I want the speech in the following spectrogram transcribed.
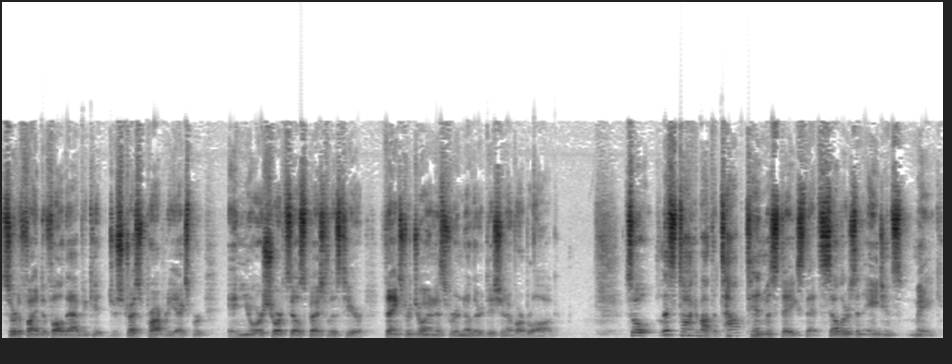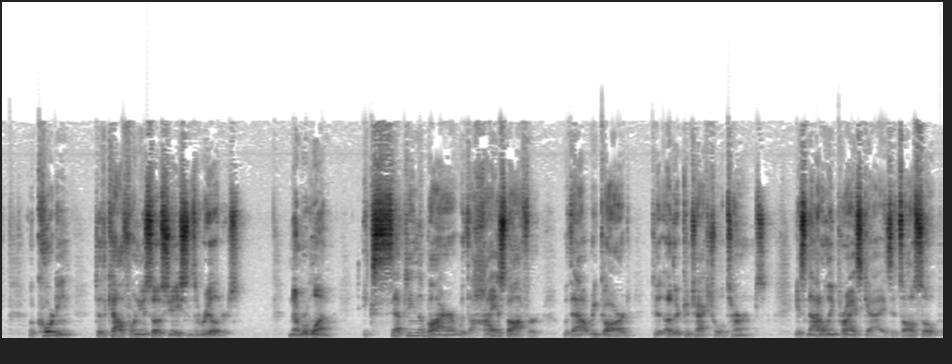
certified default advocate, distressed property expert, and your short sale specialist here. Thanks for joining us for another edition of our blog. So let's talk about the top 10 mistakes that sellers and agents make according to the California Associations of Realtors. Number one, accepting the buyer with the highest offer without regard to other contractual terms. It's not only price, guys, it's also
